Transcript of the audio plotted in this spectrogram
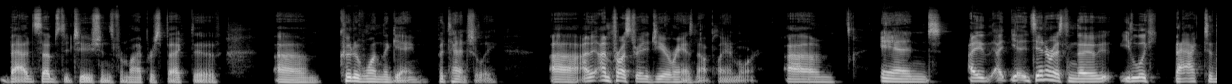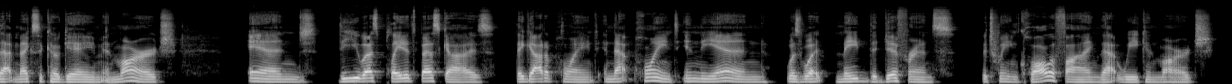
Bad substitutions from my perspective. Um, could have won the game potentially uh, I, am frustrated Gio Reyna's not playing more. Um, and I, I, it's interesting though. You look back to that Mexico game in March, and the U.S. played its best guys. They got a point, and that point in the end was what made the difference between qualifying that week in March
